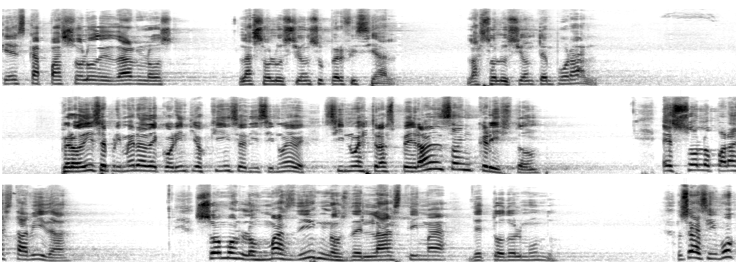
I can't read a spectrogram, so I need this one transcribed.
que es capaz solo de darnos la solución superficial, la solución temporal. Pero dice Primera de Corintios 15, 19, si nuestra esperanza en Cristo es solo para esta vida, somos los más dignos de lástima de todo el mundo. O sea, si vos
